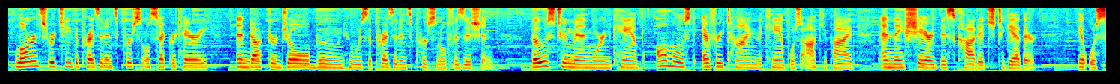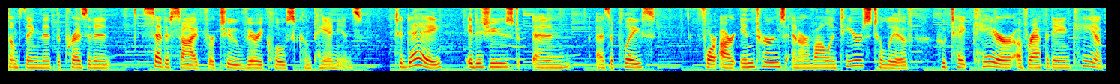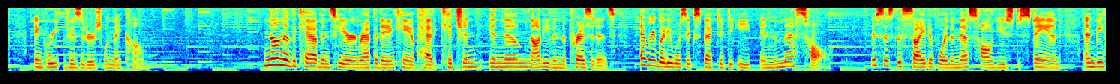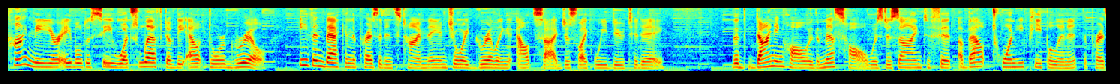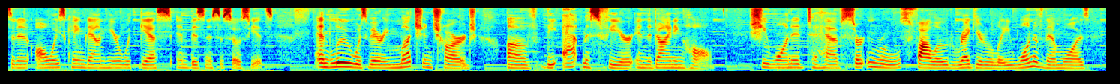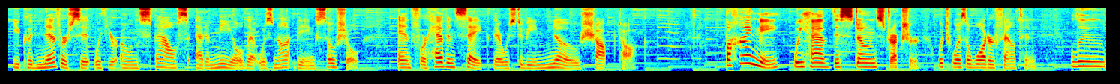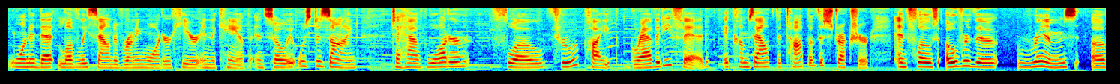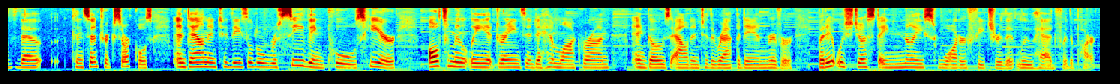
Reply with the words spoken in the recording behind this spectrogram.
Lawrence Richey, the President's personal secretary, and Dr. Joel Boone, who was the President's personal physician. Those two men were in camp almost every time the camp was occupied and they shared this cottage together. it was something that the president set aside for two very close companions. Today, it is used in, as a place for our interns and our volunteers to live who take care of Rapidan Camp and greet visitors when they come. None of the cabins here in Rapidan Camp had a kitchen in them, not even the president's. Everybody was expected to eat in the mess hall. This is the site of where the mess hall used to stand, and behind me you're able to see what's left of the outdoor grill. Even back in the president's time, they enjoyed grilling outside just like we do today. The dining hall or the mess hall was designed to fit about 20 people in it. The president always came down here with guests and business associates. And Lou was very much in charge of the atmosphere in the dining hall. She wanted to have certain rules followed regularly. One of them was you could never sit with your own spouse at a meal that was not being social. And for heaven's sake, there was to be no shop talk. Behind me, we have this stone structure, which was a water fountain. Lou wanted that lovely sound of running water here in the camp, and so it was designed to have water flow through a pipe, gravity fed. It comes out the top of the structure and flows over the rims of the concentric circles and down into these little receiving pools here Ultimately, it drains into Hemlock Run and goes out into the Rapidan River, but it was just a nice water feature that Lou had for the park.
